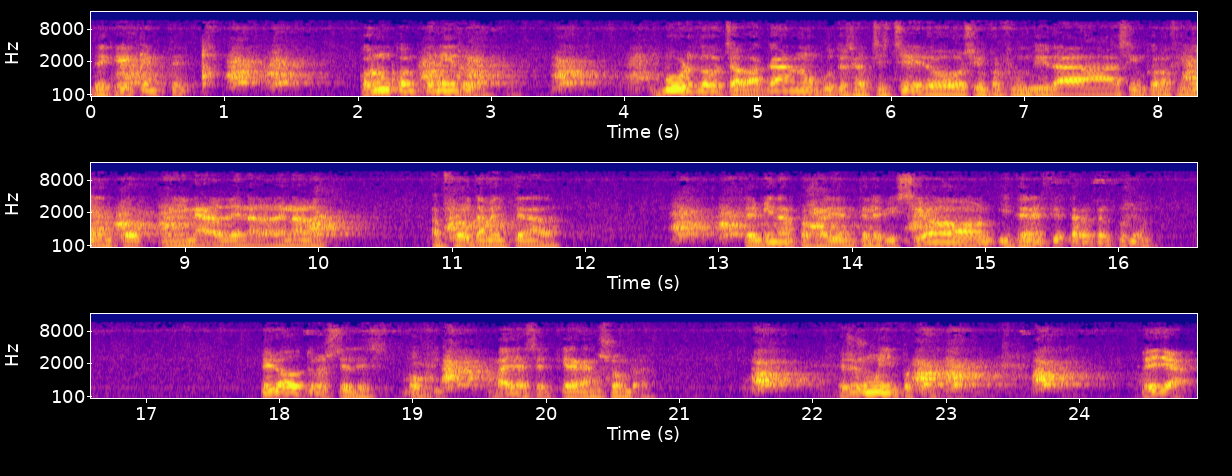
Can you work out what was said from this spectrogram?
de que hay gente con un contenido burdo, chabacano, puto salchichero, sin profundidad, sin conocimiento, ni nada de nada de nada, absolutamente nada, terminan por salir en televisión y tener cierta repercusión. Pero a otros se les obvia, vaya a ser que hagan sombra. Eso es muy importante. Bella.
